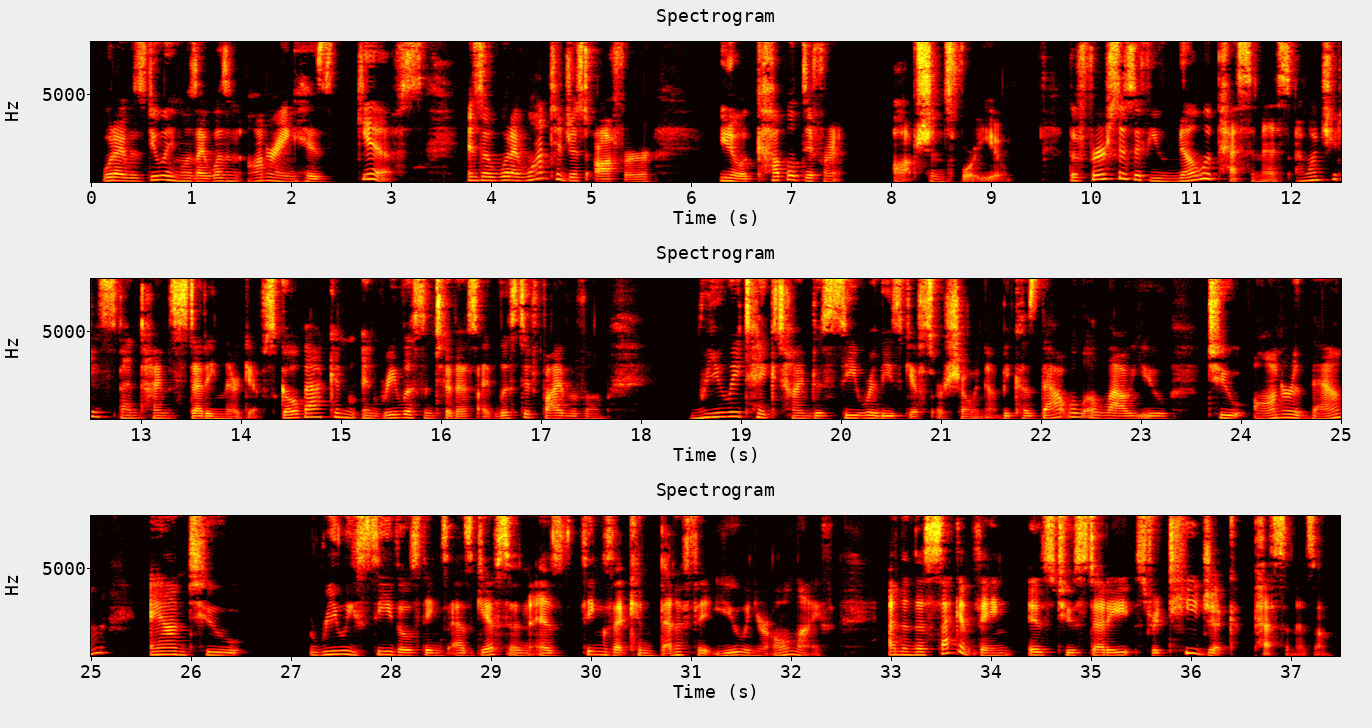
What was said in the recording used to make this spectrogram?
what I was doing was I wasn't honoring his gifts. And so, what I want to just offer you know, a couple different options for you. The first is if you know a pessimist, I want you to spend time studying their gifts. Go back and, and re listen to this. I listed five of them. Really take time to see where these gifts are showing up because that will allow you to honor them and to really see those things as gifts and as things that can benefit you in your own life. And then the second thing is to study strategic pessimism.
